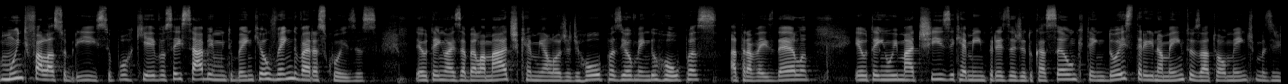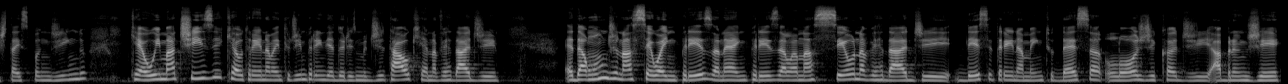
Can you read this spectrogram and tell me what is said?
muito falar sobre isso, porque vocês sabem muito bem que eu vendo várias coisas. Eu tenho a Isabela Mate, que é minha loja de roupas, e eu vendo roupas através dela. Eu tenho o Imatize, que é minha empresa de educação, que tem dois treinamentos atualmente, mas a gente está expandindo, que é o Imatize, que é o treinamento de empreendedorismo digital, que é, na verdade, é da onde nasceu a empresa, né? A empresa ela nasceu, na verdade, desse treinamento, dessa lógica de abranger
